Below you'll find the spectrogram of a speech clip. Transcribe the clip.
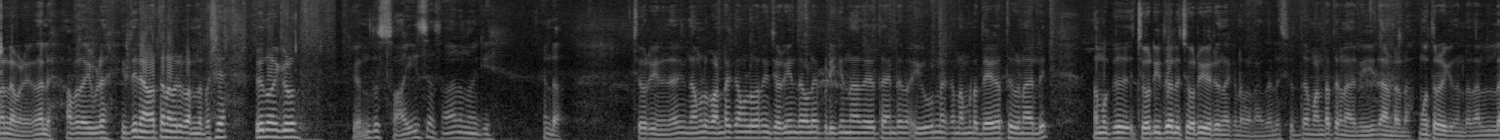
നല്ല മഴയായിരുന്നു അല്ലേ? അപ്പോൾ ഇവിടെ ഇതിനകത്താണ് അവർ പറഞ്ഞത്. പക്ഷേ ഇത് നോക്കിയോളൂ എന്ത് സൈസ് സാധനം നോക്കി. കണ്ടോ? ചൊറിയൻ നമ്മൾ പണ്ടൊക്കെ നമ്മൾ പറയും ചൊറിയൻ തവളെ പിടിക്കുന്ന അദ്ദേഹത്തെ അതിന്റെ യൂറിനൊക്കെ നമ്മുടെ ദേഹത്ത് വീണാൽ നമുക്ക് ചൊറി ഇതുപോലെ ചൊറി വരും എന്നൊക്കെയാണ് പറയുന്നത് അതല്ല ശുദ്ധ മണ്ടത്തിനാണ്. അതിന് ഇതാണ്ടോ മൂത്രം ഒഴിക്കുന്നുണ്ട്. നല്ല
